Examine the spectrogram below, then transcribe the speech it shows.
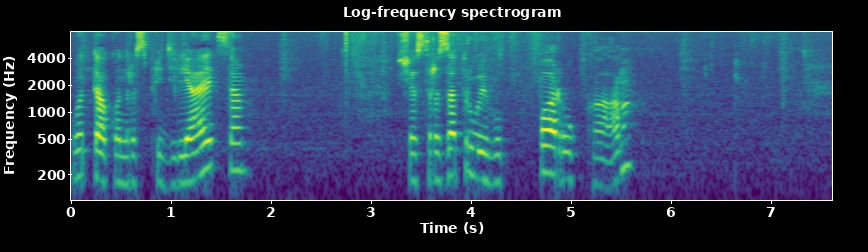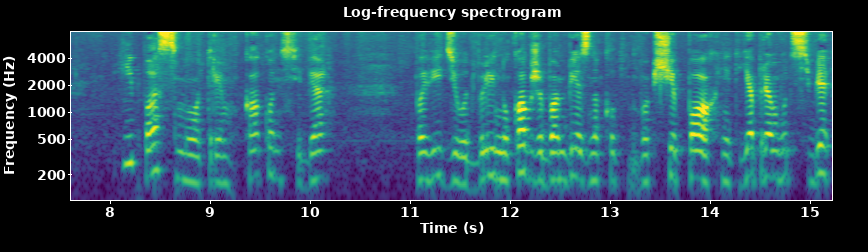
Вот так он распределяется. Сейчас разотру его по рукам. И посмотрим, как он себя поведет. Блин, ну как же бомбезно вообще пахнет. Я прям вот себе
